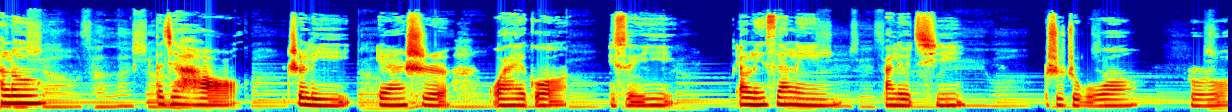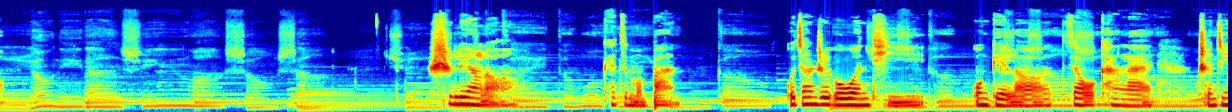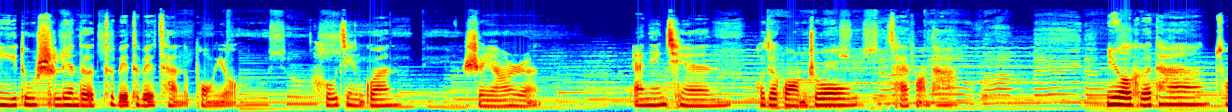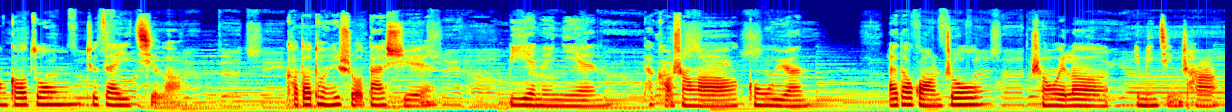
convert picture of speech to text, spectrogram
Hello，大家好，这里依然是我爱过你随意幺零三零八六七，我是主播若若。失恋了该怎么办？我将这个问题问给了在我看来曾经一度失恋的特别特别惨的朋友侯警官。沈阳人，两年前我在广州采访他，女友和他从高中就在一起了，考到同一所大学，毕业那年他考上了公务员，来到广州成为了一名警察，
